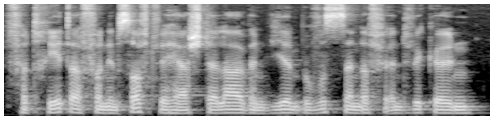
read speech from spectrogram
Vertreter von dem Softwarehersteller, wenn wir ein Bewusstsein dafür entwickeln,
